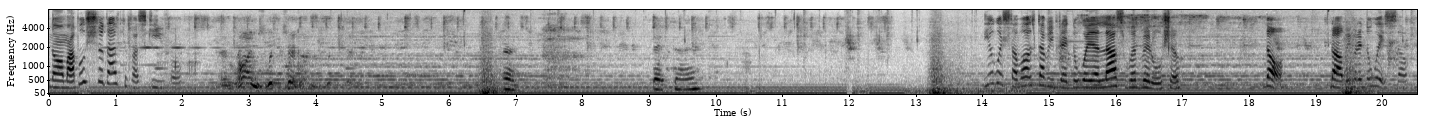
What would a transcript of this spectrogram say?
No, ma push to talk fa schifo. and rhymes with terror. Eh. Aspetta, eh. Io questa volta mi prendo quella là super veloce. No. No, mi prendo questa.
